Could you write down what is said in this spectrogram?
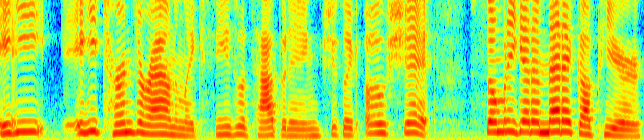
Iggy Iggy turns around and like sees what's happening. She's like, "Oh shit. Somebody get a medic up here."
